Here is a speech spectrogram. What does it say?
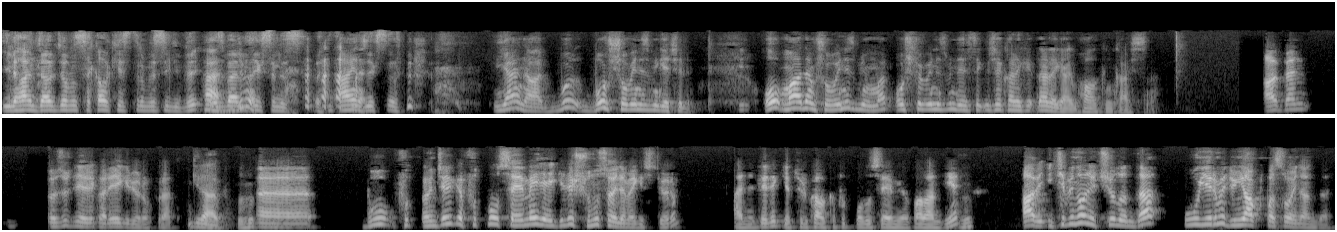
İlhan Camcam'ın sakal kestirmesi gibi Ha, ezberleyeceksiniz. Aynen. Yani abi bu boş şovenizmi geçelim. O madem şovenizmin var, o şovenizmi destekleyecek hareketlerle gel bu halkın karşısına. Abi ben özür dileyerek araya giriyorum Fırat. Gir abi. Ee, bu fut, öncelikle futbol sevmeyle ilgili şunu söylemek istiyorum. Hani dedik ya Türk halkı futbolu sevmiyor falan diye. Hı. Abi 2013 yılında U20 Dünya Kupası oynandı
